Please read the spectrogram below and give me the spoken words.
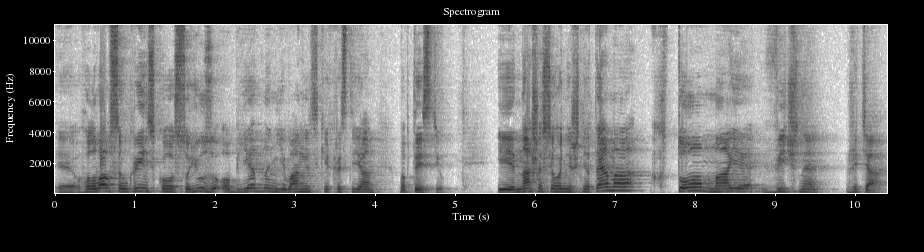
е, голова Всеукраїнського союзу об'єднань євангельських християн-баптистів. І наша сьогоднішня тема хто має вічне життя?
